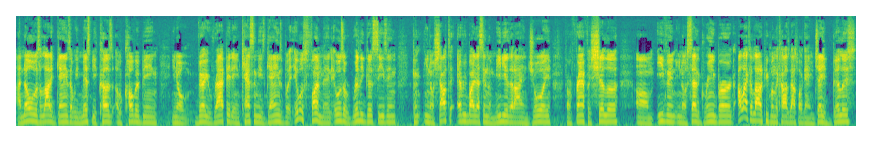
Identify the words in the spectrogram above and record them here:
I know it was a lot of games that we missed because of COVID being, you know, very rapid and canceling these games, but it was fun, man. It was a really good season. You know, shout out to everybody that's in the media that I enjoy, from Fran Fraschilla, um, even, you know, Seth Greenberg. I like a lot of people in the college basketball game. Jay Bilas,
